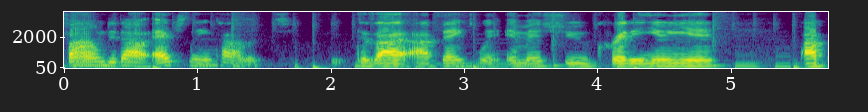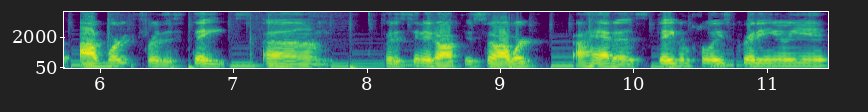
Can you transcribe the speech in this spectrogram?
found it out actually in college because I, I banked with MSU Credit Union. I, I worked for the states um, for the Senate office, so I worked. I had a state employees credit union,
